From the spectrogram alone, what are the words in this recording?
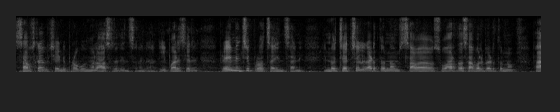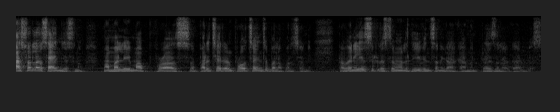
సబ్స్క్రైబ్ చేయండి ప్రభు మిమ్మల్ని ఆశీర్వదించను గాక. ఈ పరిచయం ప్రేమించి ప్రోత్సహించండి. ఎన్నో చర్చలు కడుతున్నాం సవ- సభలు పెడుతున్నాం పాస్టర్లకు సాయం చేస్తున్నాం. మమ్మల్ని మా ప్ర- పరిచర్యను ప్రోత్సహించి బలపరచండి. ప్రభు యేసుక్రీస్తు మిమ్మల్ని దీవించను గాక ఆమెను. ప్రైజ్ గాడ్ బ్లెస్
